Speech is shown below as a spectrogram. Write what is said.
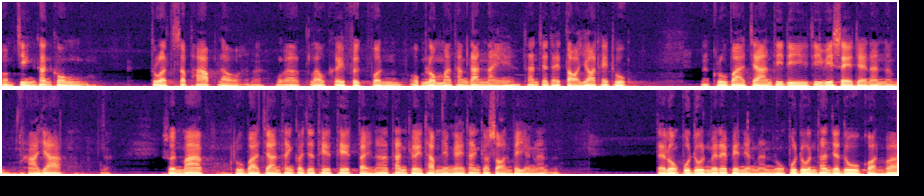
ความจริงท่านคงตรวจสภาพเราว่าเราเคยฝึกฝนอบรมมาทางด้านไหน ท่านจะได้ต่อยอดให้ถูกครูบาอาจารย์ที่ดีที่วิเศษอย่างนั้นนะหายาก ส่วนมากครูบาอาจารย์ท่านก็จะเทศเทศไปนะ ท่านเคยทํำยังไง ท่านก็สอนไปอย่างนั้น แต่หลวงปู่ดูลไม่ได้เป็นอย่างนั้น หลวงปู่ดูลท่านจะดูก่อนว่า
